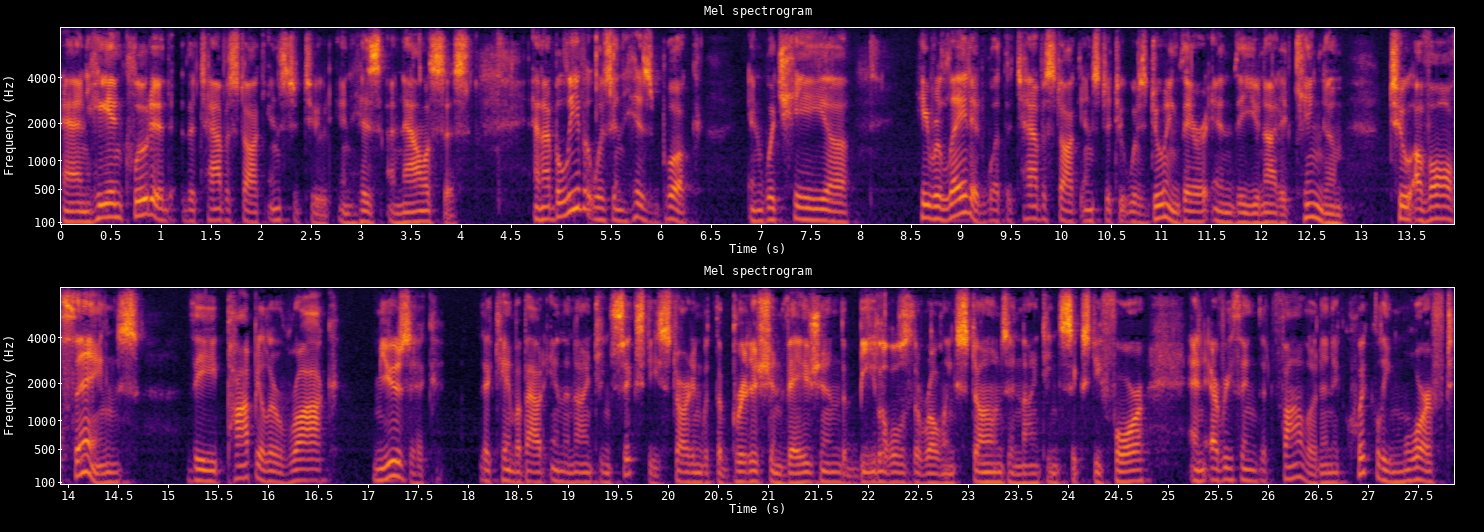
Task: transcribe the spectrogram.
And he included the Tavistock Institute in his analysis. And I believe it was in his book in which he uh, he related what the Tavistock Institute was doing there in the United Kingdom to, of all things, the popular rock music that came about in the 1960s, starting with the British invasion, the Beatles, the Rolling Stones in 1964, and everything that followed. And it quickly morphed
